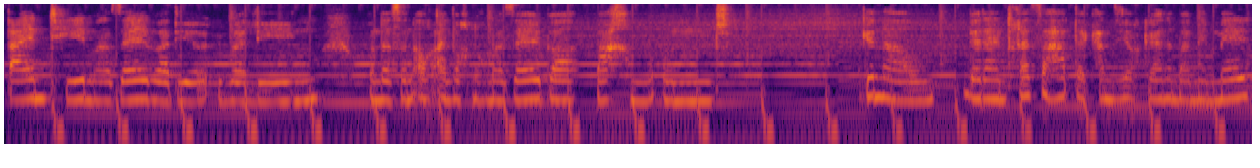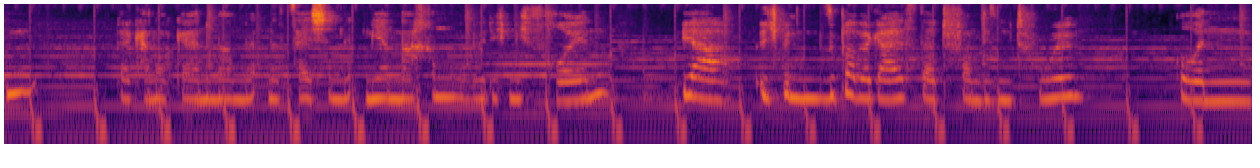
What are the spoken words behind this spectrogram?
dein Thema selber dir überlegen und das dann auch einfach nochmal selber machen und genau, wer da Interesse hat, der kann sich auch gerne bei mir melden. Der kann auch gerne mal eine Session mit mir machen, würde ich mich freuen. Ja, ich bin super begeistert von diesem Tool und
